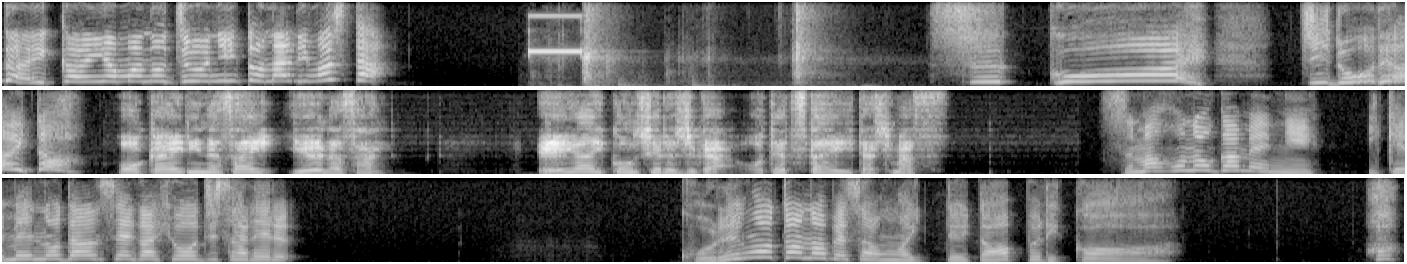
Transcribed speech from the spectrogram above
代官山の住人となりました。すっごーい自動で開いた。お帰りなさい、ゆうなさん。AI コンシェルジュがお手伝いいたします。スマホの画面にイケメンの男性が表示される。これが田辺さんが言っていたアプリか。あ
